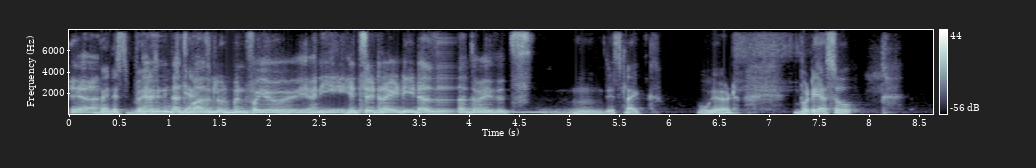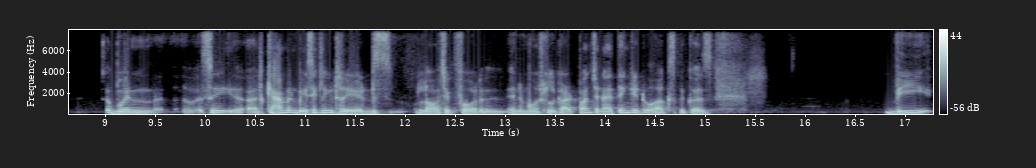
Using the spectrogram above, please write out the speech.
yeah. Venice, Venice I mean, that's Baz Luhrmann for you. When he hits it right, he does. Otherwise, it's Mm, it's like weird but yeah so when see uh, cameron basically trades logic for an emotional gut punch and i think it works because we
